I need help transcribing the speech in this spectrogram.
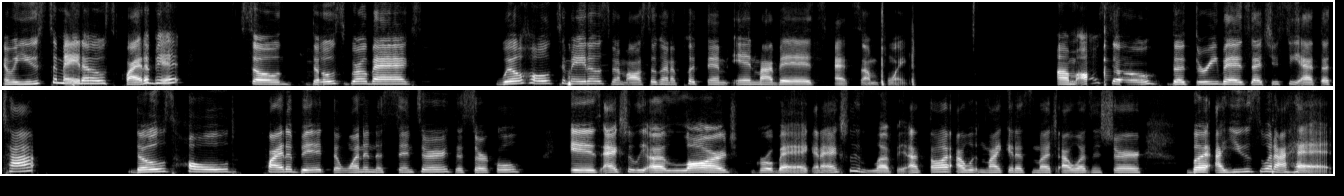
And we use tomatoes quite a bit. So those grow bags will hold tomatoes, but I'm also going to put them in my beds at some point. Um, also, the three beds that you see at the top, those hold quite a bit. The one in the center, the circle, is actually a large grow bag, and I actually love it. I thought I wouldn't like it as much. I wasn't sure, but I used what I had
